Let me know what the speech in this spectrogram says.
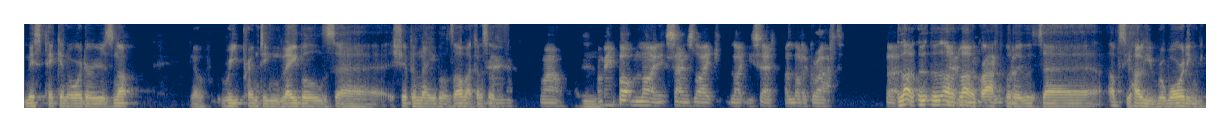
mispicking orders not you know reprinting labels uh shipping labels all that kind of stuff. yeah, wow. Um, i mean bottom line it sounds like like you said a lot of graft but, a lot, a lot, yeah, lot of graft, but it was uh, obviously highly rewarding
